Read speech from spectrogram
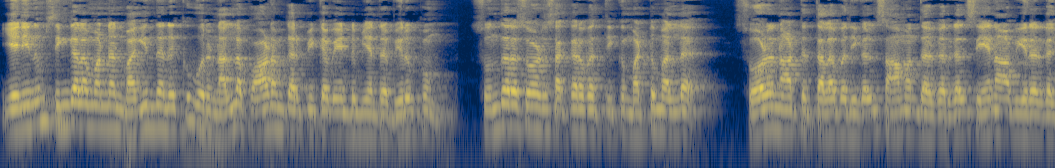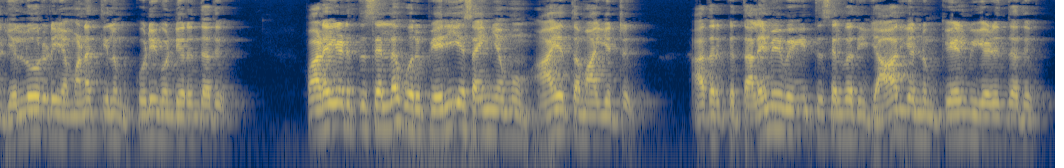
எனினும் சிங்கள மன்னன் மகிந்தனுக்கு ஒரு நல்ல பாடம் கற்பிக்க வேண்டும் என்ற விருப்பம் சுந்தர சோழ சக்கரவர்த்திக்கு மட்டுமல்ல சோழ நாட்டு தளபதிகள் சாமந்தகர்கள் சேனா வீரர்கள் எல்லோருடைய மனத்திலும் குடிகொண்டிருந்தது. படையெடுத்து செல்ல ஒரு பெரிய சைன்யமும் ஆயத்தமாயிற்று. அதற்கு தலைமை வகித்து செல்வது யார் என்னும் கேள்வி எழுந்தது.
